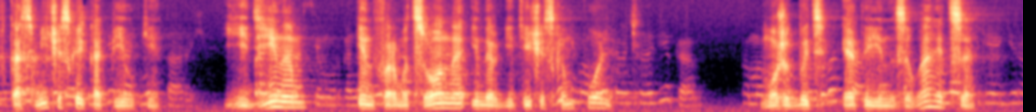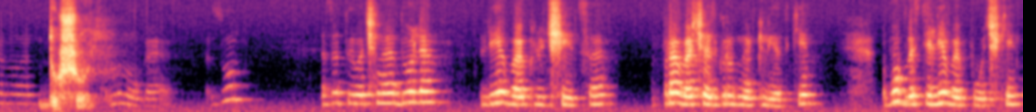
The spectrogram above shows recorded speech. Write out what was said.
в космической копилке, едином информационно-энергетическом поле. Может быть, это и называется душой. Затылочная доля, левая ключица, правая часть грудной клетки, в области левой почки,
